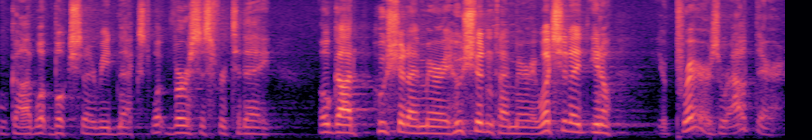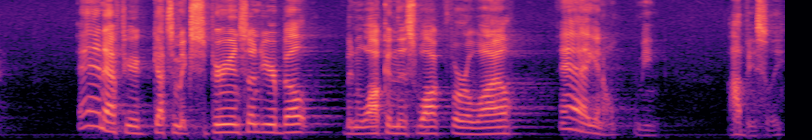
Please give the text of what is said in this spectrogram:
Oh God, what book should I read next? What verses for today? Oh God, who should I marry? Who shouldn't I marry? What should I, you know, your prayers were out there. And after you got some experience under your belt, been walking this walk for a while, eh, you know, I mean, obviously,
